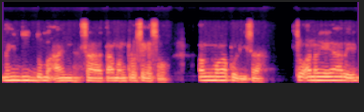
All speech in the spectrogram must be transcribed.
na hindi dumaan sa tamang proseso ang mga pulisa. So anong nangyayari,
